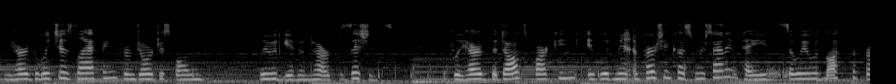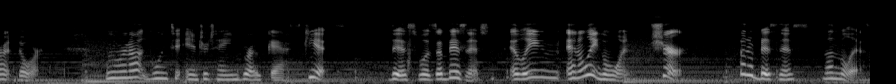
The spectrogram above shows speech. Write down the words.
If we heard the witches laughing from George's phone, we would get into our positions. If we heard the dogs barking, it would mean approaching customers hadn't paid, so we would lock the front door. We were not going to entertain broke ass kids. This was a business, an illegal one, sure, but a business nonetheless.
